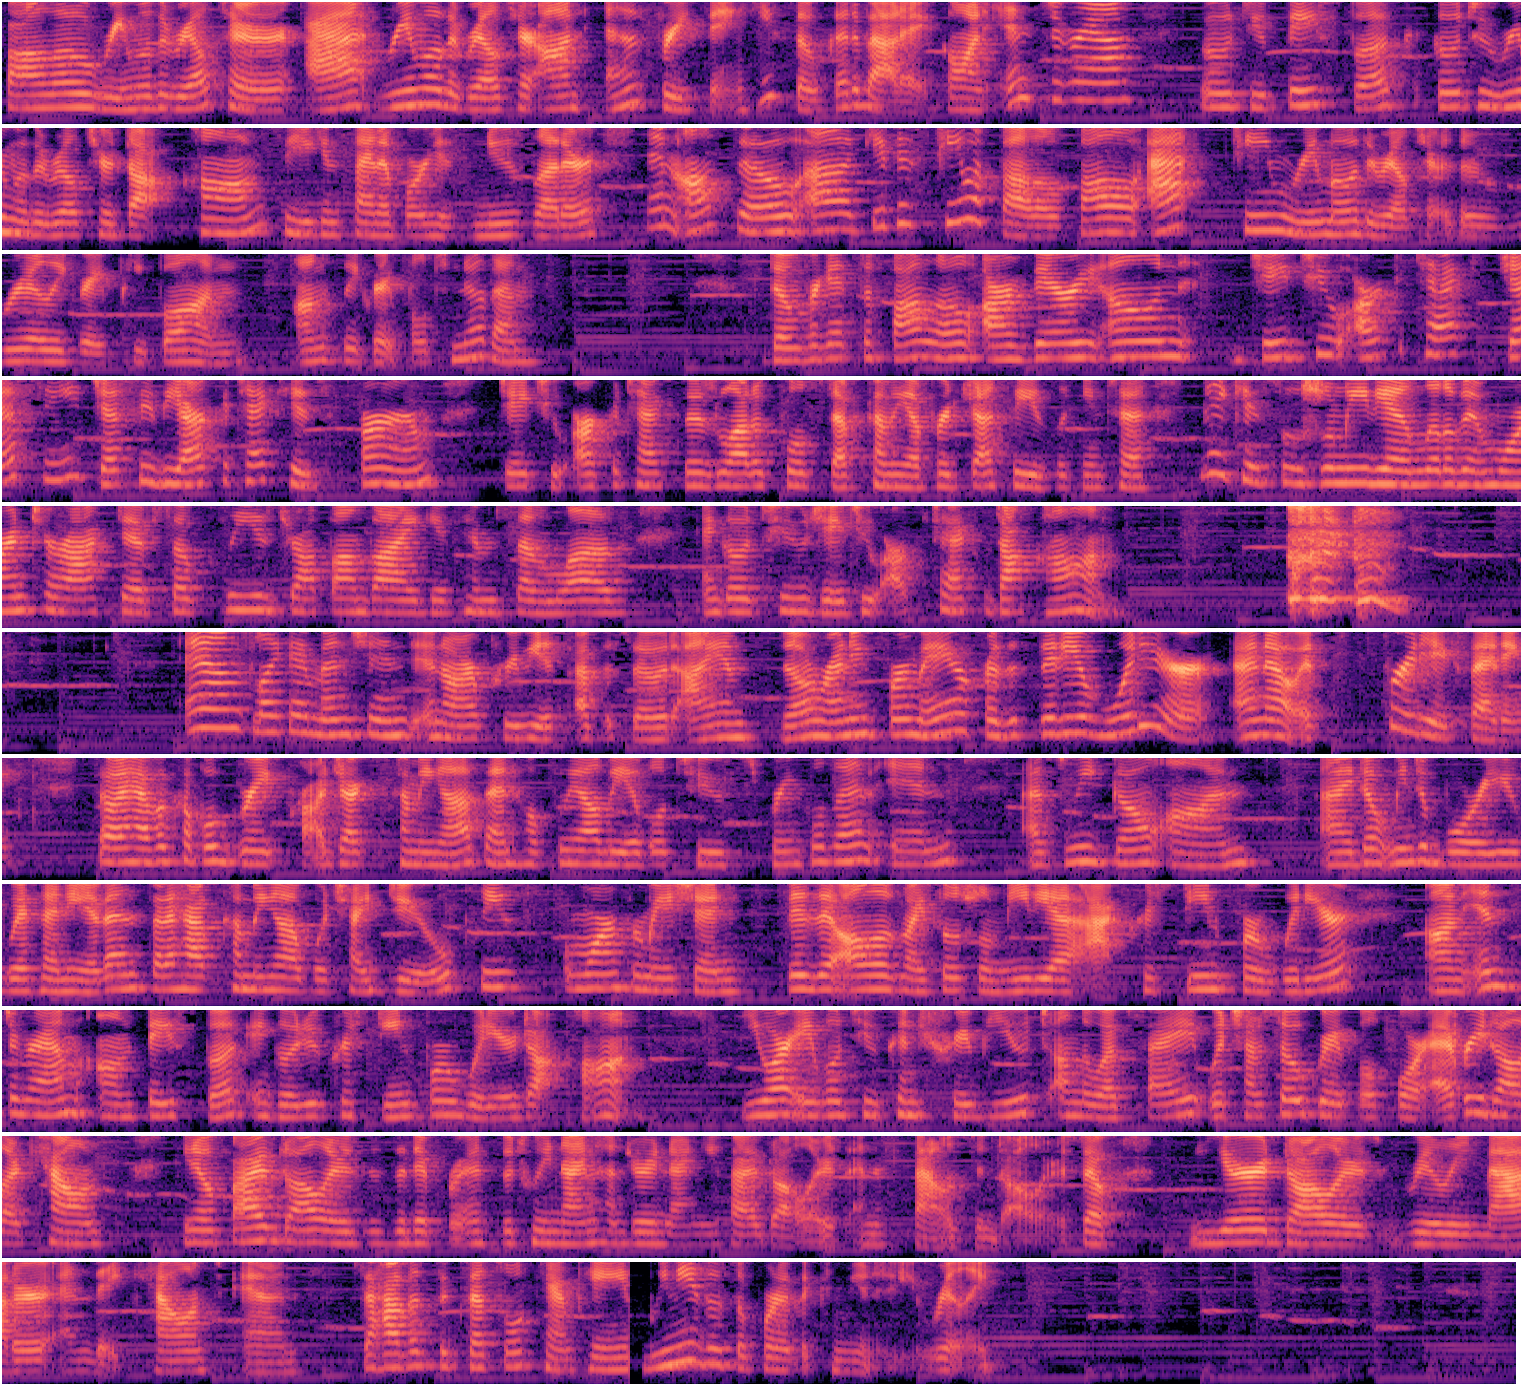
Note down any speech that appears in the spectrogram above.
Follow Remo the Realtor at Remo the Realtor on everything. He's so good about it. Go on Instagram, go to Facebook, go to remotherealtor.com so you can sign up for his newsletter, and also uh, give his team a follow. Follow at Team Remo the Realtor. They're really great people. I'm honestly grateful to know them. Don't forget to follow our very own J2 Architects, Jesse, Jesse the Architect, his firm. J2 Architects. There's a lot of cool stuff coming up for Jesse. He's looking to make his social media a little bit more interactive. So please drop on by, give him some love, and go to j2architects.com. and like I mentioned in our previous episode, I am still running for mayor for the city of Whittier. I know it's pretty exciting. So I have a couple great projects coming up, and hopefully I'll be able to sprinkle them in as we go on. I don't mean to bore you with any events that I have coming up, which I do. Please, for more information, visit all of my social media at Christine for Whittier on Instagram, on Facebook, and go to christineforwhittier.com. You are able to contribute on the website, which I'm so grateful for. Every dollar counts. You know, $5 is the difference between $995 and $1,000. So your dollars really matter and they count. And to have a successful campaign, we need the support of the community, really.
